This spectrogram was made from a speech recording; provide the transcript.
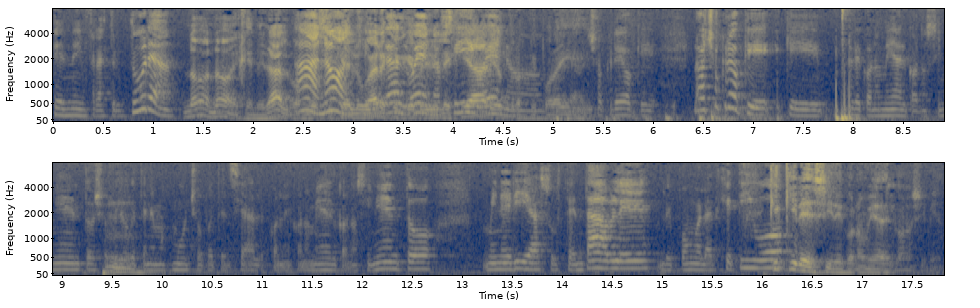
¿En infraestructura? No, no, en general. ah, no, hay lugares que bueno, sí, bueno, otros que por ahí... Yo creo que... No, yo creo que, que la economía del conocimiento, yo creo mm. que tenemos mucho potencial con la economía del conocimiento minería sustentable, le pongo el adjetivo. ¿Qué quiere decir economía del conocimiento?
